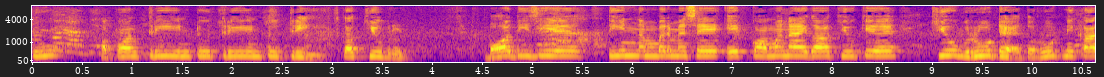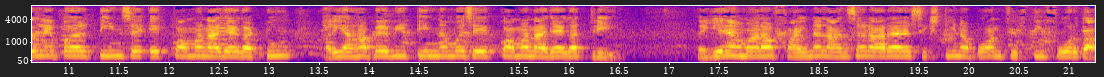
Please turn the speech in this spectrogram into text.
two upon three into three into three इसका क्यूब रूट बहुत इजी है, तीन नंबर में से एक कॉमन आएगा, क्योंकि क्यूब रूट है तो रूट निकालने पर तीन से एक कॉमन आ जाएगा टू और यहाँ पे भी तीन नंबर से एक कॉमन आ जाएगा थ्री तो ये हमारा फाइनल आंसर आ रहा है सिक्सटीन अपॉन फिफ्टी फोर का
